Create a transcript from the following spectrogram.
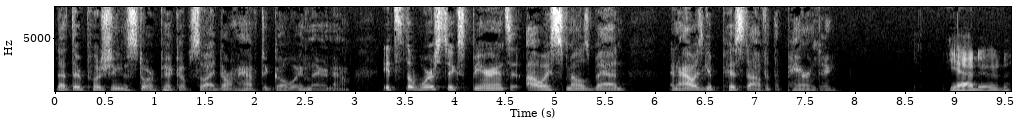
that they're pushing the store pickup so I don't have to go in there now. It's the worst experience. It always smells bad, and I always get pissed off at the parenting. Yeah, dude.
